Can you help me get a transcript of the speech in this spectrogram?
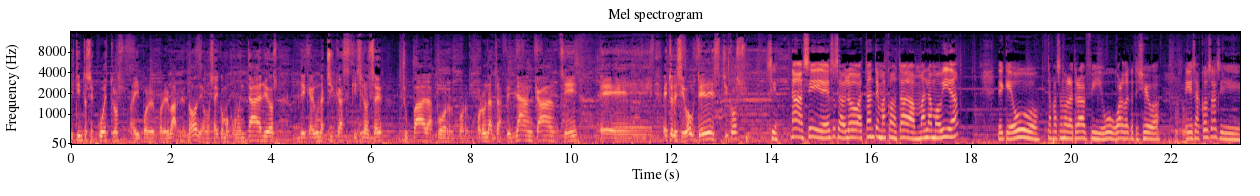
distintos secuestros ahí por el, por el barrio, ¿no? Digamos, hay como comentarios de que algunas chicas quisieron ser chupadas por, por, por una trafe blanca, ¿sí? Eh, ¿Esto les llegó a ustedes, chicos? Sí. Nada, sí, de eso se habló bastante, más cuando estaba más la movida. De que, uh, está pasando la trafi, uh, guarda que te lleva. Y esas cosas y.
